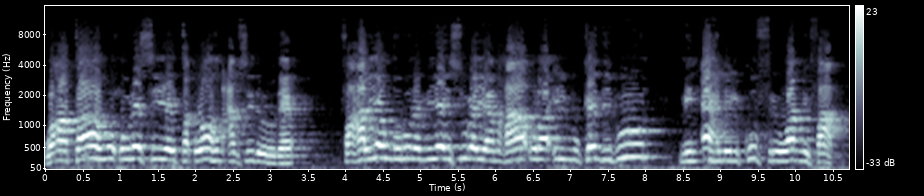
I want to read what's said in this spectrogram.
وأعطاهم وحو نسي تقواهم عبسدوا ذا فهل ينظرون ميي سغيان هؤلاء المكذبون من أهل الكفر والنفاق؟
